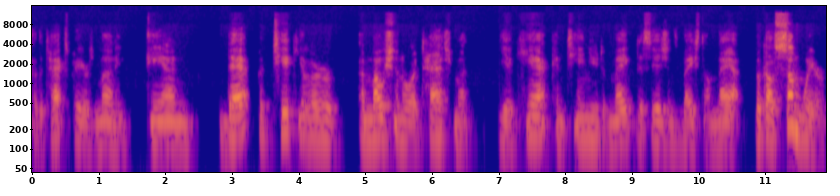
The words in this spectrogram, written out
of the taxpayers' money. And that particular emotional attachment, you can't continue to make decisions based on that. because somewhere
